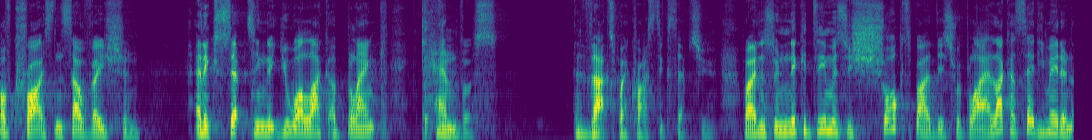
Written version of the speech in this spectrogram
of Christ and salvation, and accepting that you are like a blank canvas and that's where Christ accepts you, right? And so Nicodemus is shocked by this reply. And like I said, he made an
